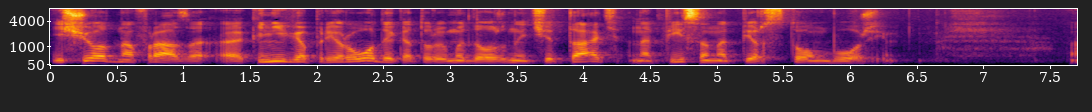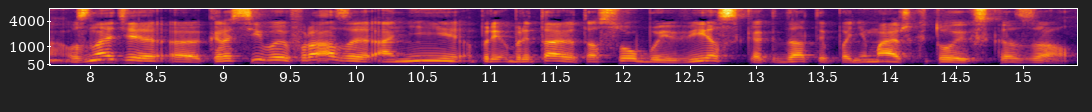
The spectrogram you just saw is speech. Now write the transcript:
Еще одна фраза. Э, Книга природы, которую мы должны читать, написана перстом Божьим. Э, вы знаете, э, красивые фразы, они приобретают особый вес, когда ты понимаешь, кто их сказал.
